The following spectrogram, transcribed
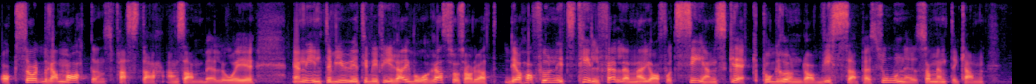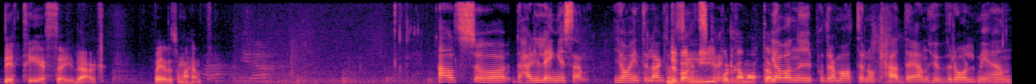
också Dramatens fasta ensemble. Och i en intervju i TV4 i våras så sa du att det har funnits tillfällen när jag fått scenskräck på grund av vissa personer som inte kan bete sig där. Vad är det som har hänt? Alltså, det här är länge sedan. Jag är inte lagd av Du var scenskräck. ny på Dramaten. Jag var ny på Dramaten och hade en huvudroll med en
